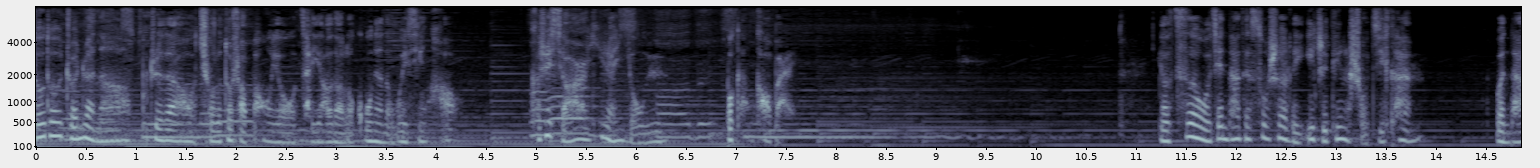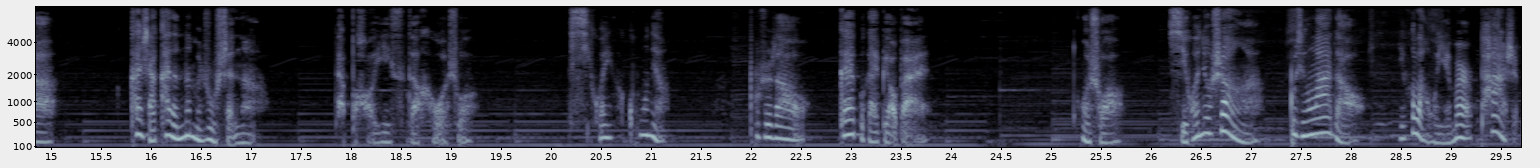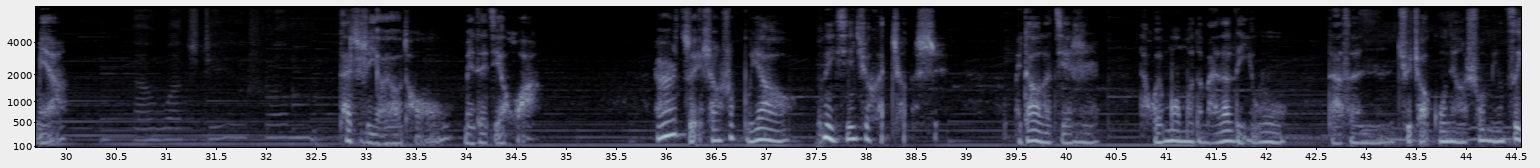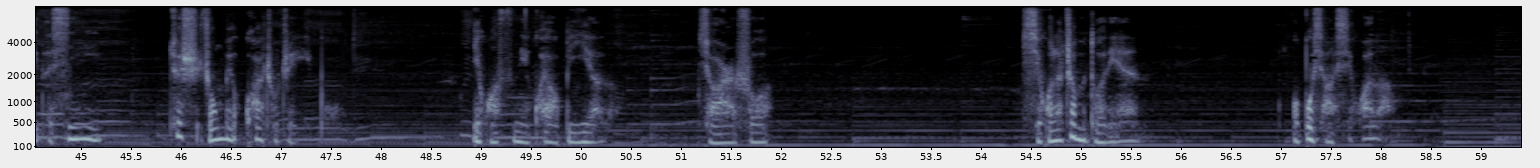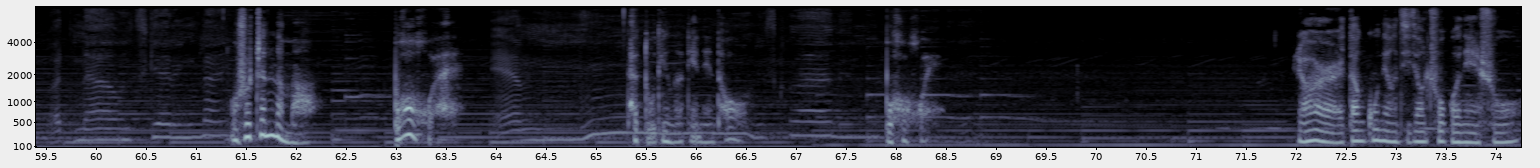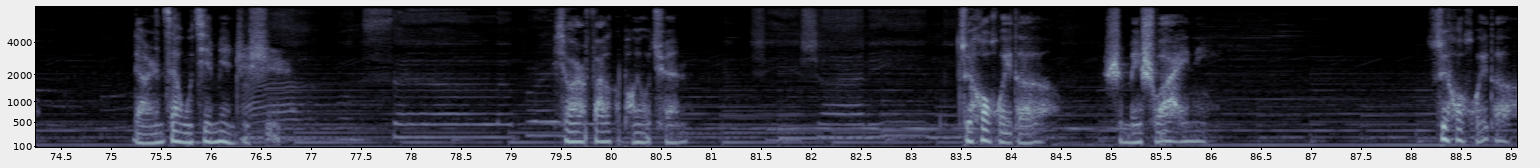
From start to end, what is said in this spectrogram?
兜兜转转呢，不知道求了多少朋友才要到了姑娘的微信号，可是小二依然犹豫，不敢告白。有次我见他在宿舍里一直盯着手机看，问他看啥看的那么入神呢？他不好意思的和我说。喜欢一个姑娘，不知道该不该表白。我说：“喜欢就上啊，不行拉倒。一个老爷们儿怕什么呀？”他只是摇摇头，没再接话。然而嘴上说不要，内心却很诚实。每到了节日，他会默默的买了礼物，打算去找姑娘说明自己的心意，却始终没有跨出这一步。一晃四年快要毕业了，小二说：“喜欢了这么多年，我不想喜欢了。”我说：“真的吗？不后悔？”他笃定的点点头，不后悔。然而，当姑娘即将出国念书，两人再无见面之时。小二发了个朋友圈，最后悔的是没说爱你，最后悔的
